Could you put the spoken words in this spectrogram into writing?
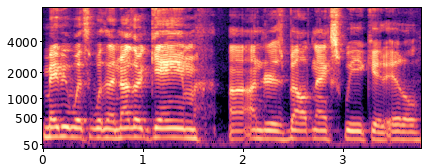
maybe with with another game uh, under his belt next week, it, it'll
